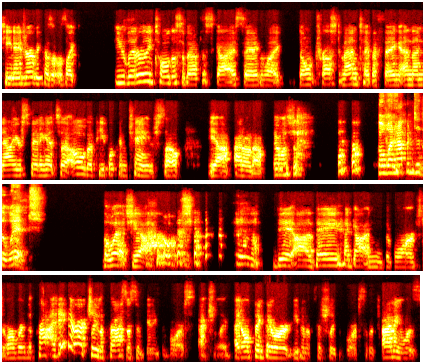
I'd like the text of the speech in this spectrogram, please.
teenager because it was like you literally told us about this guy saying like don't trust men type of thing, and then now you're spinning it to oh, but people can change. So yeah, I don't know. It was just But what happened to the witch? the witch, yeah. They uh they had gotten divorced or were in the pro I think they were actually in the process of getting divorced, actually. I don't think they were even officially divorced. So the timing was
